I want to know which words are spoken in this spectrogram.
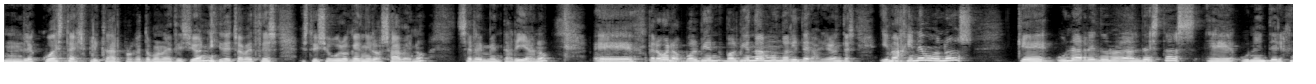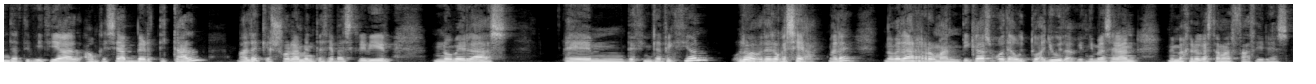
le cuesta explicar por qué toma una decisión y de hecho a veces estoy seguro que ni lo sabe, ¿no? Se la inventaría, ¿no? Eh, pero bueno, volviendo, volviendo al mundo literario, entonces, imaginémonos que una red neuronal de estas, eh, una inteligencia artificial, aunque sea vertical, ¿vale? Que solamente sepa escribir novelas em, de ciencia ficción, no, de lo que sea, ¿vale? Novelas románticas o de autoayuda, que encima serán, me imagino que hasta más fáciles.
